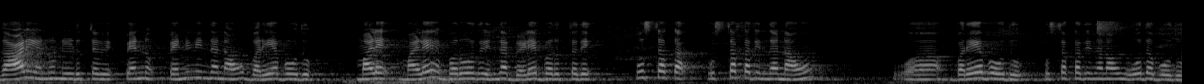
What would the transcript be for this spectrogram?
ಗಾಳಿಯನ್ನು ನೀಡುತ್ತವೆ. ಪೆನ್ನು, ಪೆನ್ನಿನಿಂದ ನಾವು ಬರೆಯಬಹುದು. ಮಳೆ ಮಳೆ ಬರುವುದರಿಂದ ಬೆಳೆ ಬರುತ್ತದೆ. ಪುಸ್ತಕ, ಪುಸ್ತಕದಿಂದ ನಾವು ಬರೆಯಬಹುದು. ಪುಸ್ತಕದಿಂದ ನಾವು ಓದಬಹುದು.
